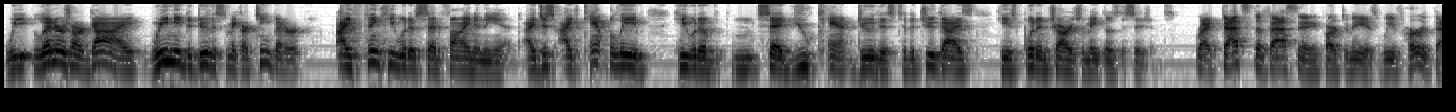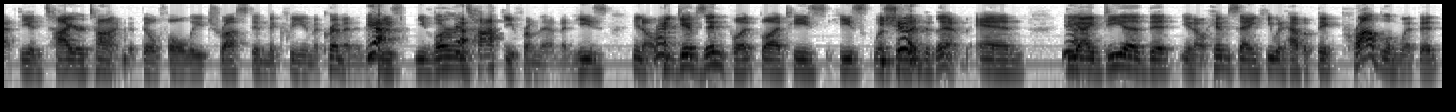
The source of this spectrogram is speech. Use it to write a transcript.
we Lehner's our guy. We need to do this to make our team better." I think he would have said fine in the end. I just I can't believe he would have said you can't do this to the two guys he has put in charge to make those decisions. Right. That's the fascinating part to me is we've heard that the entire time that Bill Foley trusts in McPhee and McCrimmon, and yeah. he's he learns Yeah. hockey from them, and he's you know Right. he gives input, but he's he's listening should. to them, and the idea that you know him saying he would have a big problem with it,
